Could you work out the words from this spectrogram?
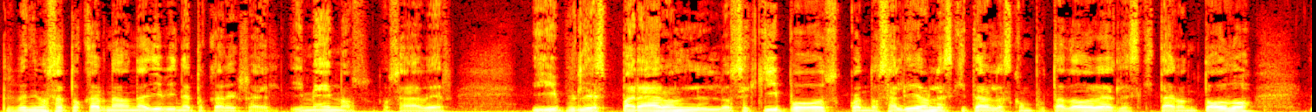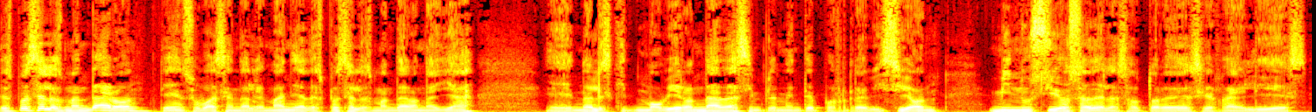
pues venimos a tocar, no, nadie viene a tocar a Israel, y menos, o sea, a ver, y pues les pararon los equipos, cuando salieron les quitaron las computadoras, les quitaron todo, después se los mandaron, tienen su base en Alemania, después se los mandaron allá, eh, no les movieron nada, simplemente por revisión minuciosa de las autoridades israelíes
